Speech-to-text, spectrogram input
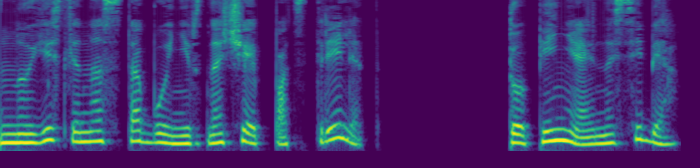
Но если нас с тобой невзначай подстрелят, то пеняй на себя.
